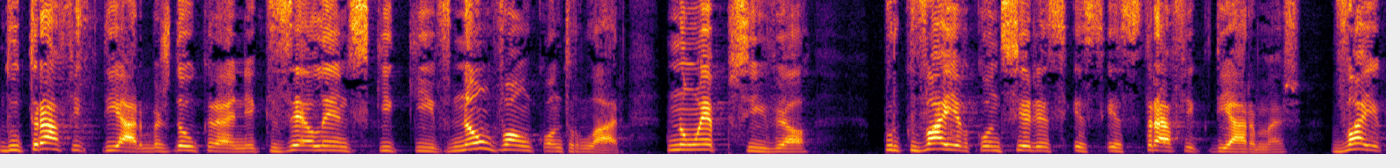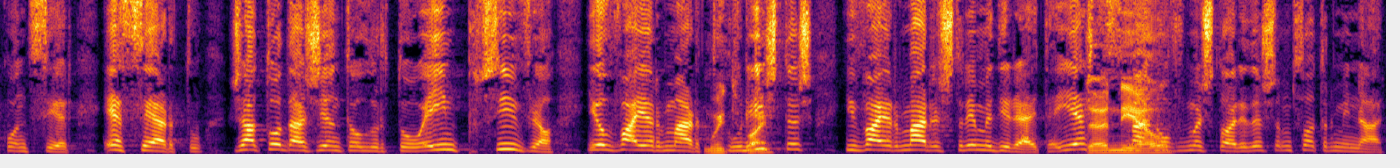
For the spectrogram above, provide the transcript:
do tráfico de armas da Ucrânia que Zelensky e Kiev não vão controlar não é possível, porque vai acontecer esse, esse, esse tráfico de armas. Vai acontecer, é certo, já toda a gente alertou, é impossível. Ele vai armar terroristas e vai armar a extrema-direita. E esta Daniel... semana houve uma história, deixa-me só terminar,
